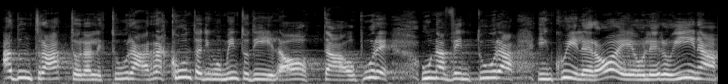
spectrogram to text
ad un tratto la lettura racconta di un momento di lotta oppure un'avventura in cui l'eroe o l'eroina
